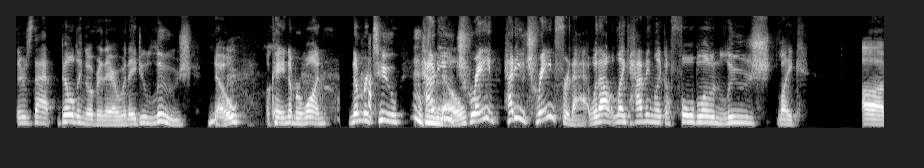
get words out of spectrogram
There's that building over there where they do luge. No. Okay number one. Number two how do No. you train how do you train for that without like having like a full-blown luge like uh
